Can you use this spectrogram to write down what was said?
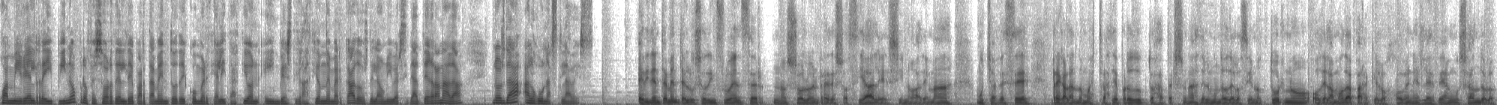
Juan Miguel Rey Pino, profesor del Departamento de Comercialización e Investigación de Mercados de la Universidad de Granada, nos da algunas claves. Evidentemente el uso de influencer no solo en redes sociales, sino además muchas veces regalando muestras de productos a personas del mundo del ocio nocturno o de la moda para que los jóvenes les vean usándolo.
